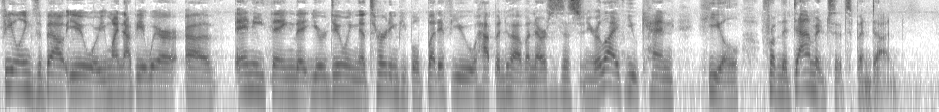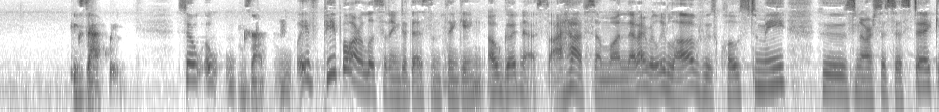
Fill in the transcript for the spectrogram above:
feelings about you, or you might not be aware of anything that you're doing that's hurting people. But if you happen to have a narcissist in your life, you can heal from the damage that's been done. Exactly. So, uh, exactly. if people are listening to this and thinking, oh, goodness, I have someone that I really love who's close to me, who's narcissistic,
